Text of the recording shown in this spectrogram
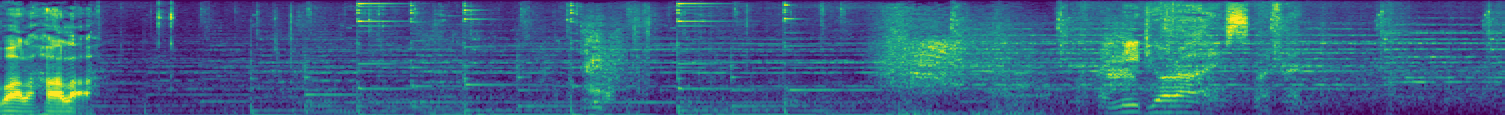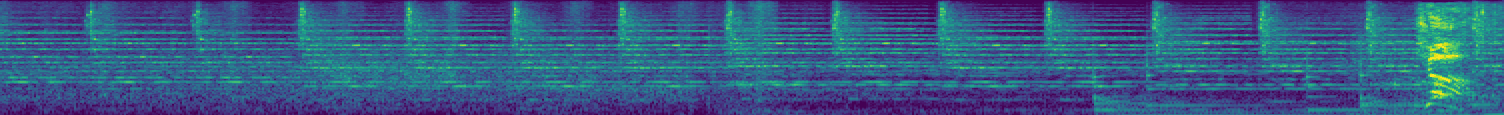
Valhalla. I need your eyes, my friend. Sure.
